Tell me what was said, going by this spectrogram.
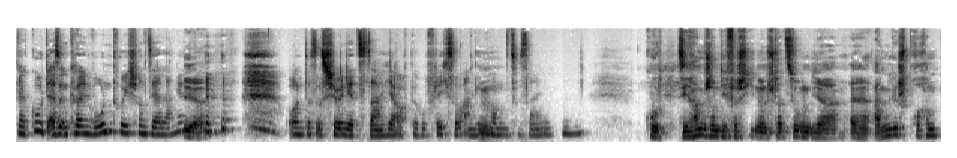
Ja gut, also in Köln wohnen tue ich schon sehr lange Ja. und es ist schön jetzt da hier auch beruflich so angekommen zu sein. Mhm. Gut, Sie haben schon die verschiedenen Stationen ja äh, angesprochen.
